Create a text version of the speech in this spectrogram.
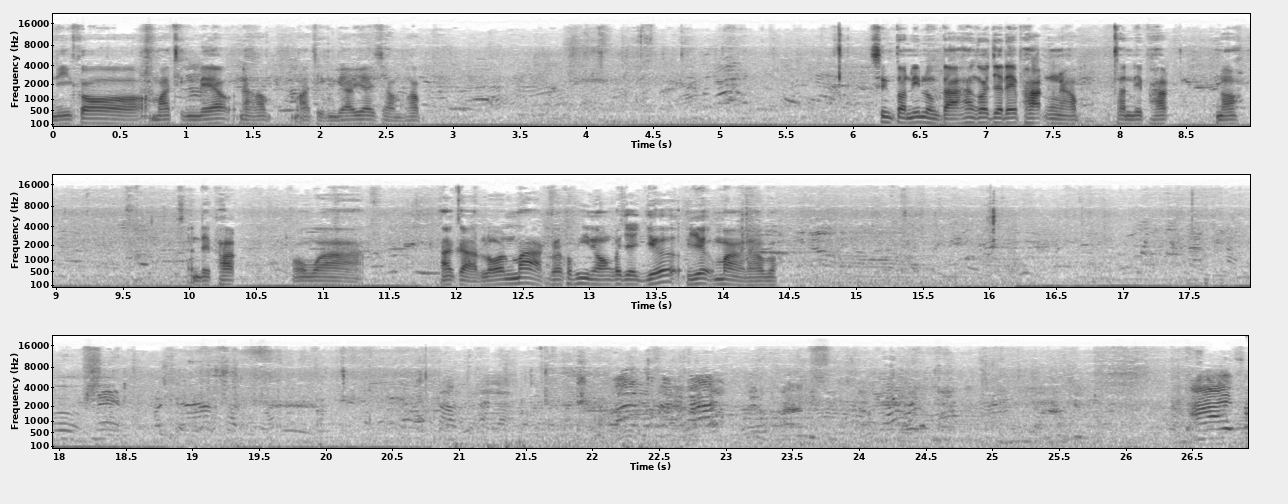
อันนี้ก็มาถึงแล้วนะครับ มาถึงแล้วยาติธรรมครับ ซึ่งตอนนี้หลวงตาท่านก็จะได้พักนะครับ ท่านได้พักเนาะท่านได้พัก เพราะว่าอากาศร้อนมากแล้วก็พี่น้องก็จะเยอะเยอะมากนะครับ ไอ้ไฟ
